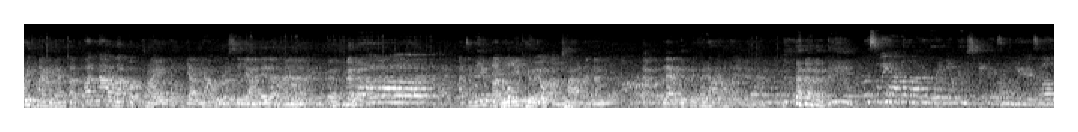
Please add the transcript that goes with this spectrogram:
ไม่ไทยนะ แต่ถ้าน่ารักแบบใครต้องยาย่าอุรัสยาได้แล้วฮะอาจจะเงียบหน่อยเพราะว่ามี KOL ต่างชาตินะฮะแต่แปลมุกไม่ค่อยได้เท่าไหร่นะฮะ Oh, so we have a lot of like English speakers in here as well,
